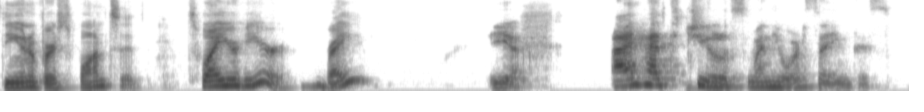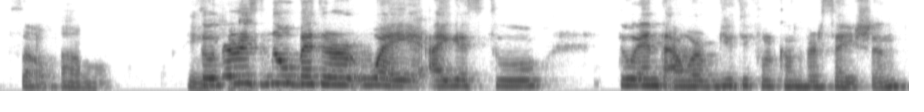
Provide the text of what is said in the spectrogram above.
The universe wants it. It's why you're here, mm-hmm. right? Yeah. I had chills when you were saying this. So, oh, so there is no better way, I guess, to to end our beautiful conversation.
